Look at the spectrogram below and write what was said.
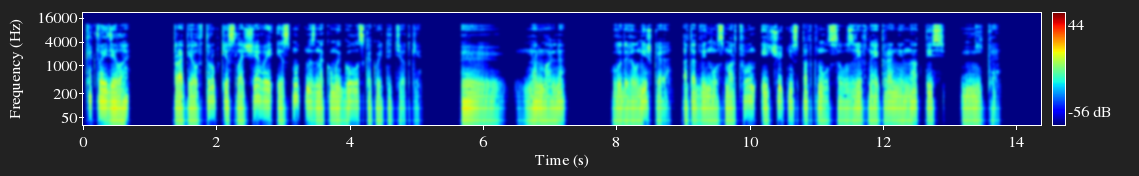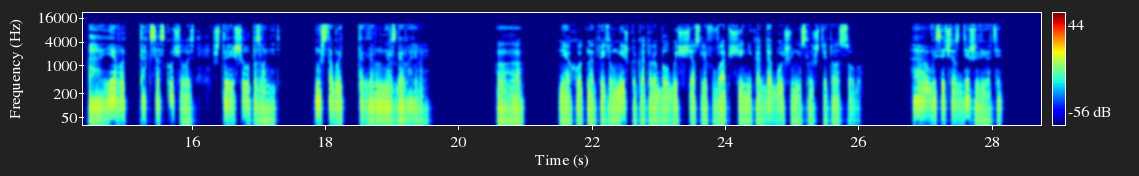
Как твои дела? — пропел в трубке слащавый и смутно знакомый голос какой-то тетки. э нормально, — выдавил Мишка, отодвинул смартфон и чуть не споткнулся, узрев на экране надпись «Ника». — А я вот так соскучилась, что решила позвонить. Мы с тобой так давно не разговаривали. — Ага, — неохотно ответил Мишка, который был бы счастлив вообще никогда больше не слышать эту особу. — А вы сейчас где живете?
